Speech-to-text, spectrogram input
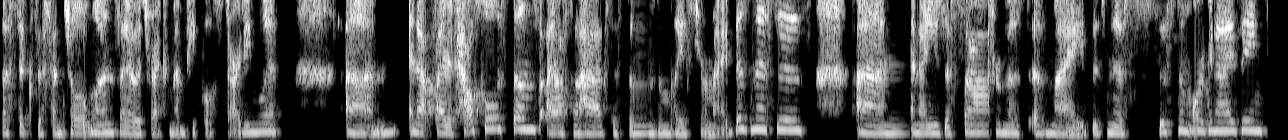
the six essential ones that I always recommend people starting with. Um, and outside of household systems, I also have systems in place for my businesses. Um, and I use Asana for most of my business system organizing.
